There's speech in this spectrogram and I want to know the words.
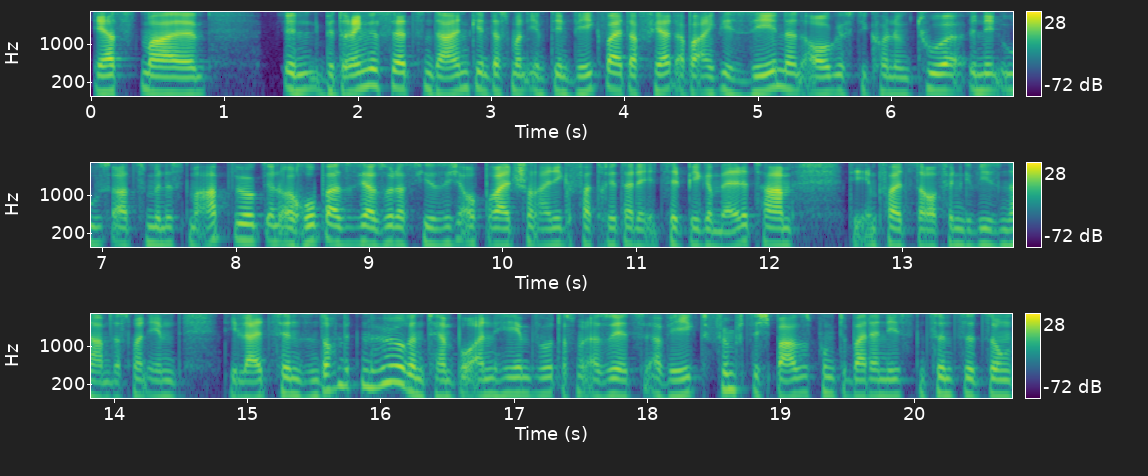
erstmal in Bedrängnis setzen, dahingehend, dass man eben den Weg weiter fährt, aber eigentlich sehenden Auges die Konjunktur in den USA zumindest mal abwirkt. In Europa ist es ja so, dass hier sich auch bereits schon einige Vertreter der EZB gemeldet haben, die ebenfalls darauf hingewiesen haben, dass man eben die Leitzinsen doch mit einem höheren Tempo anheben wird, dass man also jetzt erwägt, 50 Basispunkte bei der nächsten Zinssitzung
